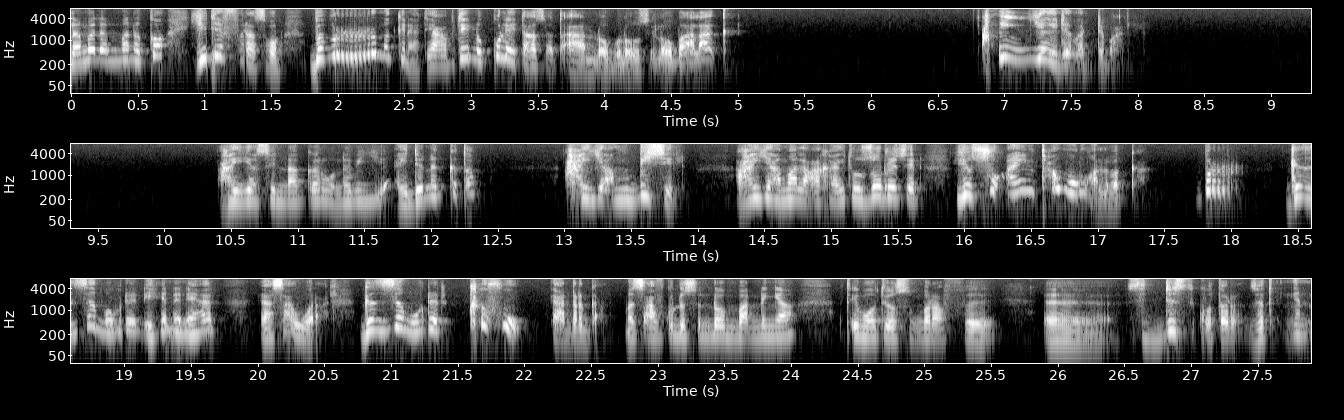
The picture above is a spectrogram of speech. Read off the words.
ለመለመን እኮ የደፈረ ሰውን በብር ምክንያት የሀብቴን እኩሌታ እሰጥሃለሁ ብለው ሲለው ባላቅ አህያ ይደበድባል። አህያ ሲናገረው ነቢይ አይደነግጥም። አህያ እምቢ ሲል አህያ መልአክ አይቶ ዞር ሲል የእሱ አይን ታውሯል። በቃ ብር ገንዘብ መውደድ ይሄንን ያህል ያሳውራል። ገንዘብ መውደድ ክፉ ያደርጋል። መጽሐፍ ቅዱስ እንደውም በአንደኛ ጢሞቴዎስ ምዕራፍ ስድስት ቁጥር ዘጠኝና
